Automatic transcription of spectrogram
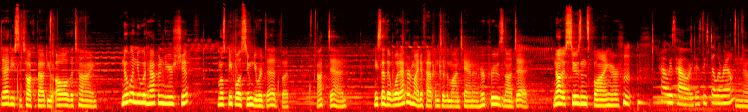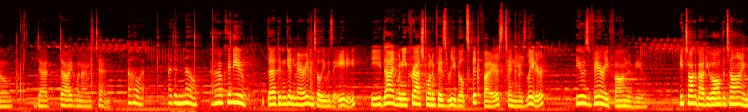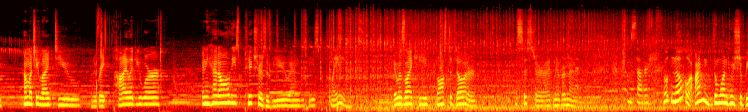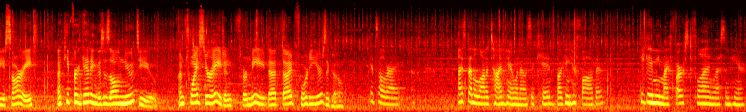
Dad used to talk about you all the time. No one knew what happened to your ship. Most people assumed you were dead, but not Dad. He said that whatever might have happened to the Montana, her crew's not dead. Not if Susan's flying her. How is Howard? Is he still around? no, Dad died when I was 10. Oh, I, I didn't know. How could you? Dad didn't get married until he was 80. He died when he crashed one of his rebuilt Spitfires 10 years later. He was very fond of you. He'd talk about you all the time, how much he liked you, what a great pilot you were. And he had all these pictures of you and these planes. It was like he lost a daughter, a sister I'd never met. I'm sorry. Well, no, I'm the one who should be sorry. I keep forgetting this is all new to you. I'm twice your age, and for me, Dad died 40 years ago. It's all right. I spent a lot of time here when I was a kid, bugging your father. He gave me my first flying lesson here.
